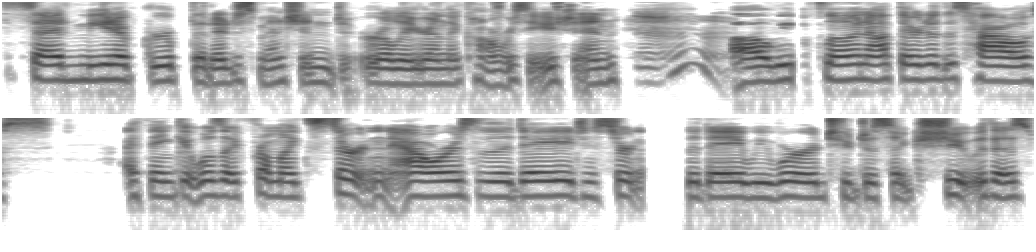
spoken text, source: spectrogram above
said meetup group that I just mentioned earlier in the conversation. Mm. Uh we flown out there to this house. I think it was like from like certain hours of the day to certain the day we were to just like shoot with as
